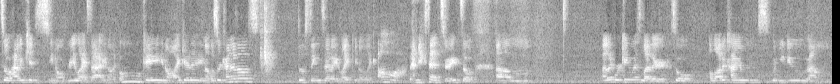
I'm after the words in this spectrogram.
so having kids, you know, realize that, you know, like, oh, okay, you know, I get it. You know, those are kind of those those things that I like, you know, like, oh, that makes sense, right? So um, I like working with leather. So a lot of times when we do um,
